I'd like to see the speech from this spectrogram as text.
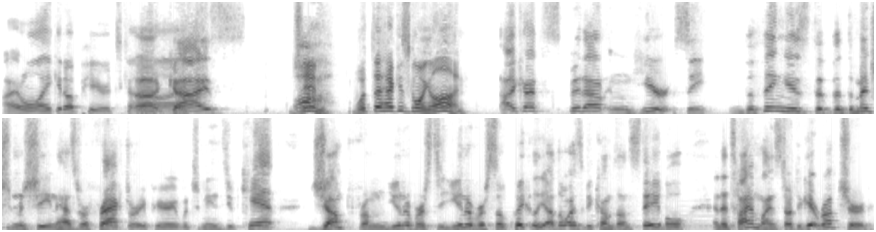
I don't like it up here. It's kind of Uh, guys, Jin, Ah. what the heck is going on? I got spit out in here. See, the thing is that the dimension machine has refractory period, which means you can't jump from universe to universe so quickly. Otherwise, it becomes unstable and the timelines start to get ruptured.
